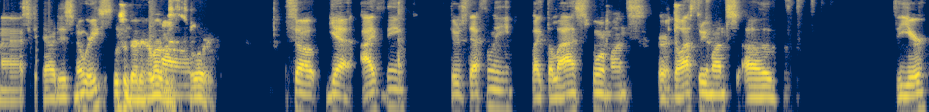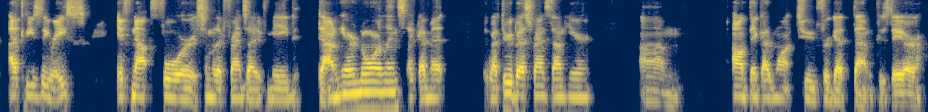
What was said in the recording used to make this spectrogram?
I see how it is. No worries. listen, Danny, I love Um, your story. So yeah, I think there's definitely like the last four months or the last three months of the year I could easily race, if not for some of the friends I've made down here in New Orleans. Like I met like my three best friends down here. Um, I don't think I'd want to forget them because they are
